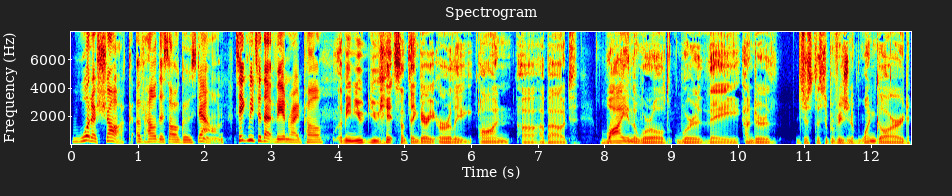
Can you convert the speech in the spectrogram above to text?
What a shock of how this all goes down. Take me to that van ride, Paul. I mean, you you hit something very early on uh, about why in the world were they under just the supervision of one guard,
